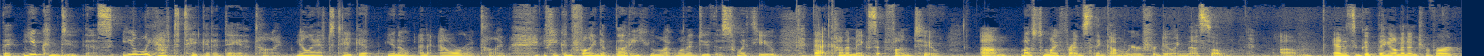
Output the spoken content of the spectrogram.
that you can do this. You only have to take it a day at a time. You only have to take it, you know, an hour at a time. If you can find a buddy who might want to do this with you, that kind of makes it fun too. Um, most of my friends think I'm weird for doing this, so um, and it's a good thing I'm an introvert.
